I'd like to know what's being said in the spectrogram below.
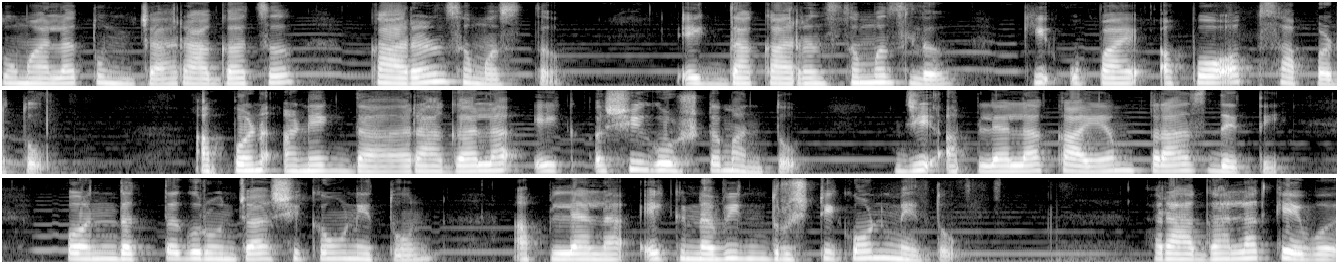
तुम्हाला तुमच्या रागाचं कारण समजतं. एकदा कारण समजलं की उपाय आपोआप सापडतो. आपण अनेकदा रागाला एक अशी गोष्ट मानतो जी आपल्याला कायम त्रास देते. पण दत्तगुरूंच्या शिकवणीतून आपल्याला एक नवीन दृष्टिकोन मिळतो. रागाला केवळ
